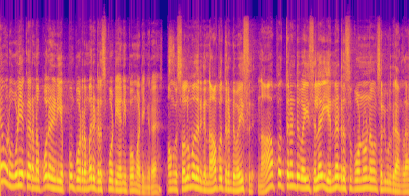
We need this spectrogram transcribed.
ஏன் ஒரு ஊழியக்காரனை போல நீ எப்பவும் போடுற மாதிரி ட்ரெஸ் போட்டு ஏன் நீ போக மாட்டேங்கிற. அவங்க சொல்லும்போது எனக்கு நாற்பத்தி ரெண்டு வயசு. நாற்பத்தி ரெண்டு வயசுல என்ன ட்ரெஸ் போடணும்னு அவங்க சொல்லி கொடுக்குறாங்களா?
